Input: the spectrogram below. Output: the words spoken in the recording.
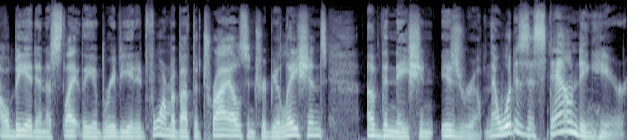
albeit in a slightly abbreviated form, about the trials and tribulations of the nation Israel. Now, what is astounding here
